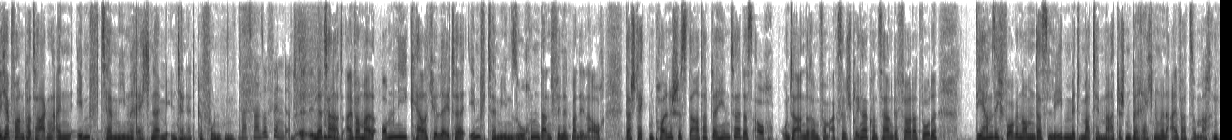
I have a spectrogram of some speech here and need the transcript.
Ich habe vor ein paar Tagen einen Impfterminrechner im Internet gefunden. Was man so findet. Äh, in der Tat. Einfach mal Omni Calculator Impftermin suchen, dann findet man den auch. Da steckt ein polnisches Startup dahinter, das auch unter anderem vom Axel Springer Konzern gefördert wurde. Die haben sich vorgenommen, das Leben mit mathematischen Berechnungen einfach zu machen.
